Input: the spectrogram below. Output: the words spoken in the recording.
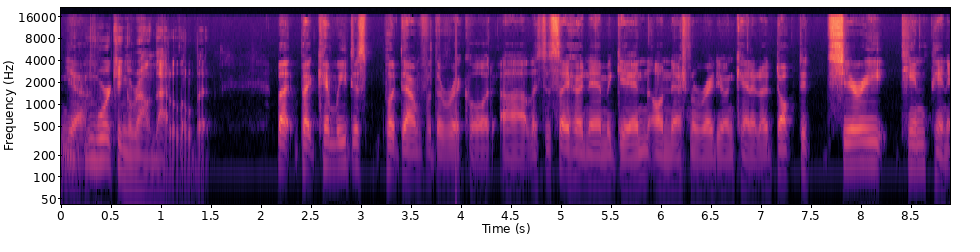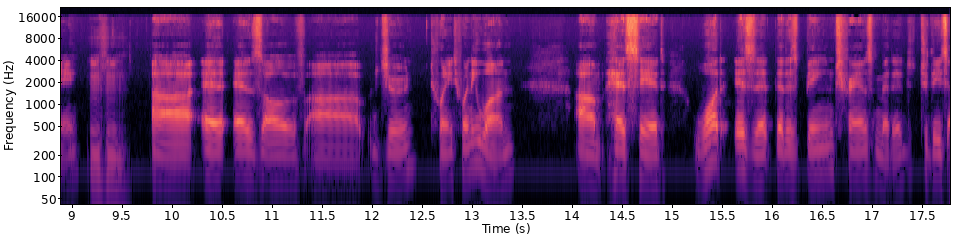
Yeah. working around that a little bit. But but can we just put down for the record? Uh, let's just say her name again on national radio in Canada, Dr. Sherry Tenpenny. Uh, as of uh, June 2021, um, has said, "What is it that is being transmitted to these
